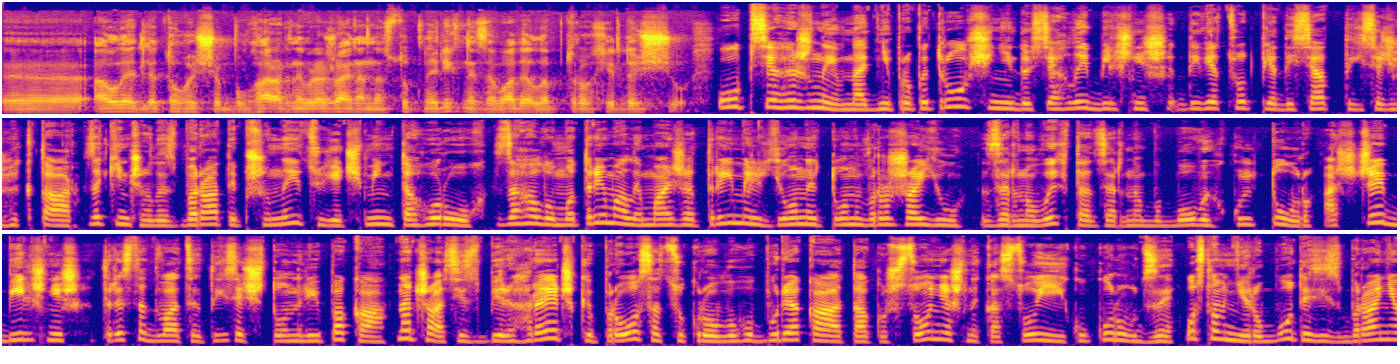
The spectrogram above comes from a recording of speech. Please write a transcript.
е, але для того, щоб був гарний врожай на наступний рік, не завадило б трохи дощу. Обсяги жнив на Дніпропетровщині досягли більш ніж 950 тисяч гектар. Закінчили збирати пшеницю, ячмінь та горох. Загалом отримали майже 3 мільйони тонн врожаю зернових та зернобобових культур, а ще більш ніж 320 тисяч тонн ріпака. На часі збір гречки, проса, цукрового буряка, а також соняшника, сої і кукурудзи. Основні роботи зі збирання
